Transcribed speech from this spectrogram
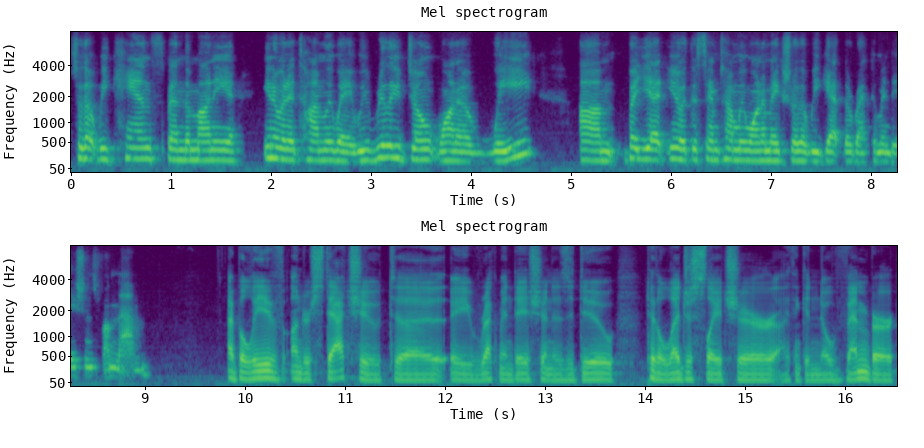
so that we can spend the money, you know, in a timely way. We really don't want to wait, um, but yet, you know, at the same time, we want to make sure that we get the recommendations from them. I believe under statute, uh, a recommendation is due to the legislature, I think in November.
